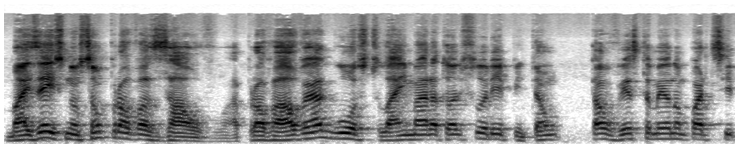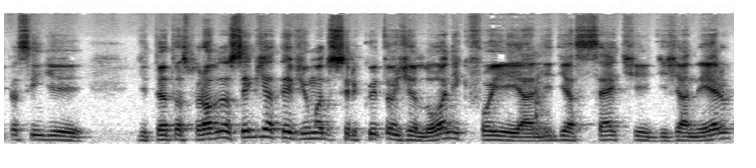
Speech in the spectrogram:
Mas é isso, não são provas-alvo. A prova-alvo é agosto, lá em Maratona de Floripa. Então, talvez também eu não participe assim de, de tantas provas. Eu sei que já teve uma do Circuito Angeloni, que foi ali dia 7 de janeiro.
